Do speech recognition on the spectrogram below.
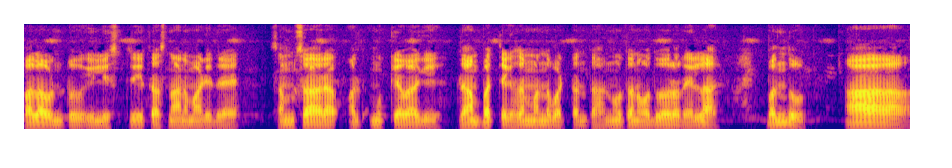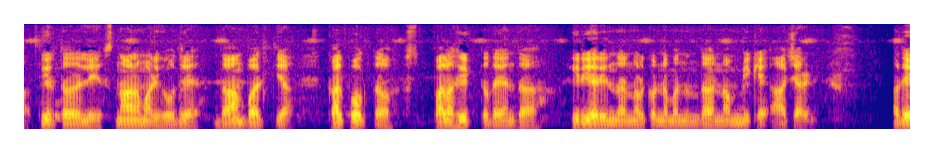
ಫಲ ಉಂಟು. ಇಲ್ಲಿ ತೀರ್ಥ ಸ್ನಾನ ಮಾಡಿದರೆ ಸಂಸಾರ ಅದು ಮುಖ್ಯವಾಗಿ ದಾಂಪತ್ಯಕ್ಕೆ ಸಂಬಂಧಪಟ್ಟಂತಹ ನೂತನ ವಧುವರರೆಲ್ಲ ಬಂದು ಆ ತೀರ್ಥದಲ್ಲಿ ಸ್ನಾನ ಮಾಡಿ ಹೋದರೆ ದಾಂಪತ್ಯ ಕಲ್ಪೋಕ್ತ ಫಲ ಸಿಗ್ತದೆ ಅಂತ ಹಿರಿಯರಿಂದ ನಡ್ಕೊಂಡು ಬಂದಂಥ ನಂಬಿಕೆ ಆಚರಣೆ. ಅದೇ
